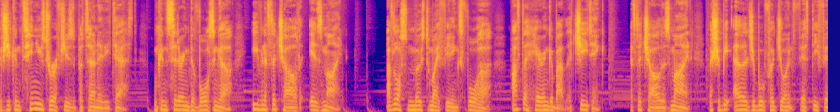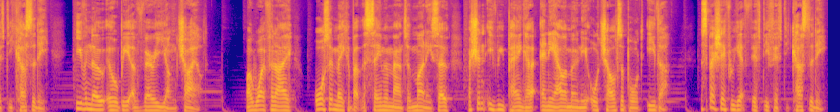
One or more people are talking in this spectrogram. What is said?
If she continues to refuse the paternity test, I'm considering divorcing her, even if the child is mine. I've lost most of my feelings for her after hearing about the cheating. If the child is mine, I should be eligible for joint 50 50 custody, even though it will be a very young child. My wife and I also make about the same amount of money, so I shouldn't even be paying her any alimony or child support either, especially if we get 50 50 custody.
